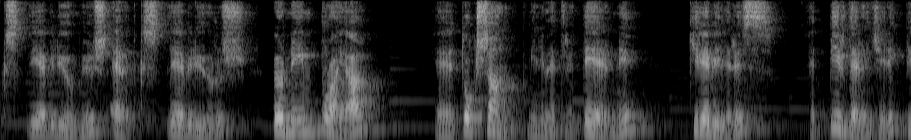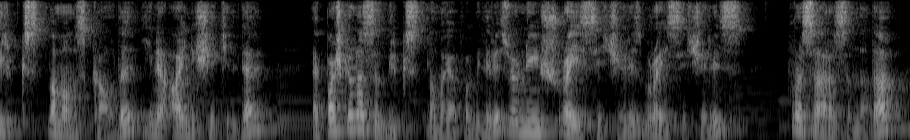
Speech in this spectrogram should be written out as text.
kısıtlayabiliyor muyuz? Evet kısıtlayabiliyoruz. Örneğin buraya e, 90 mm değerini girebiliriz. Evet, bir derecelik bir kısıtlamamız kaldı. Yine aynı şekilde. Evet, başka nasıl bir kısıtlama yapabiliriz? Örneğin şurayı seçeriz, burayı seçeriz. Burası arasında da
